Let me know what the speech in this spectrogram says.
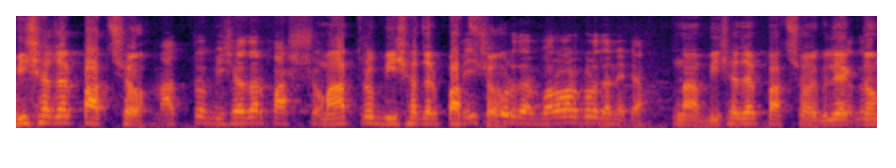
বিশ হাজার পাঁচশো। মাত্র বিশ হাজার পাঁচশো। মাত্র বিশ হাজার পাঁচশো। করে দেন বরাবর করে দেন এটা। না বিশ হাজার পাঁচশো। এগুলি একদম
